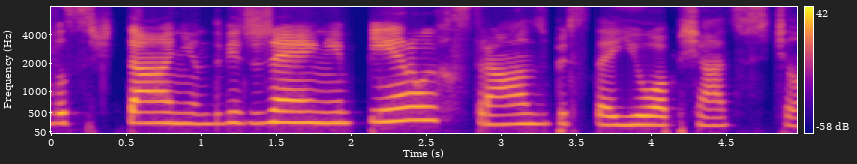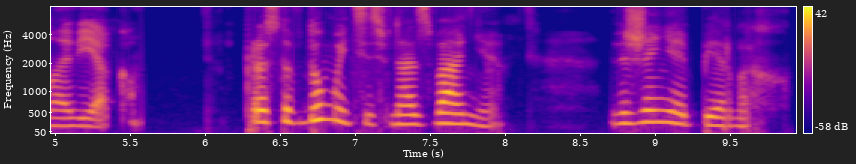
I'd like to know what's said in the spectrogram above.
словосочетание движение первых сразу перестаю общаться с человеком. Просто вдумайтесь в название. Движение первых.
